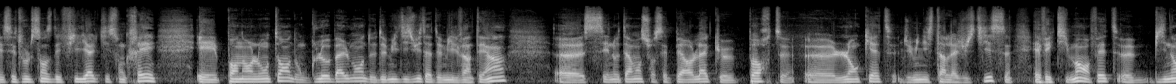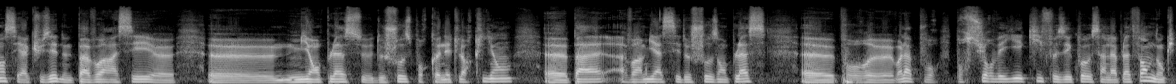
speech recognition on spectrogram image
c'est tout le sens des filiales qui sont créées. Et pendant longtemps, donc globalement de 2018 à 2021, euh, c'est notamment sur cette période-là que porte euh, l'enquête du ministère de la Justice. Effectivement, en fait, Binance est accusé de pas avoir assez euh, euh, mis en place de choses pour connaître leurs clients, euh, pas avoir mis assez de choses en place pour voilà pour pour surveiller qui faisait quoi au sein de la plateforme. Donc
